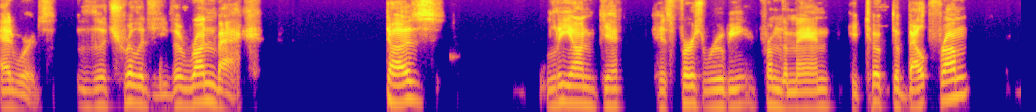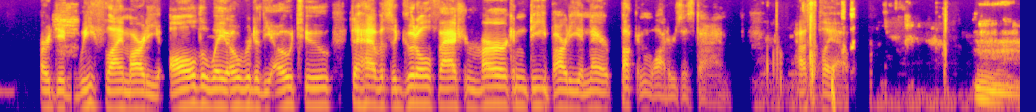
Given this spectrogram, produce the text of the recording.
Edwards. The trilogy, the run back. Does Leon get his first ruby from the man he took the belt from? Or did we fly Marty all the way over to the O2 to have us a good old fashioned American tea party in their fucking waters this time? How's it play out? Hmm.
